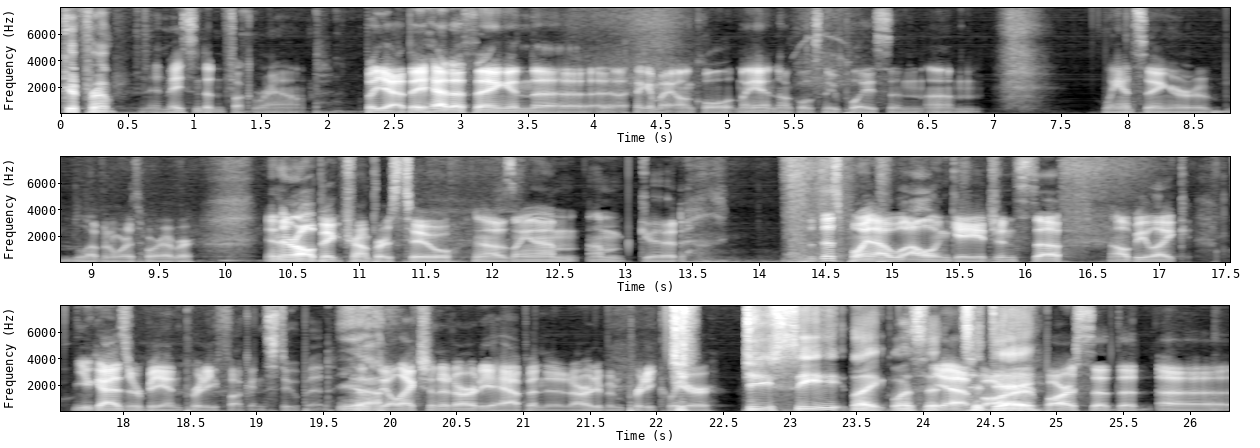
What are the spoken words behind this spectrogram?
Good for him. and Mason doesn't fuck around. But yeah, they had a thing in the I think at my uncle, my aunt and uncle's new place and um, Lansing or Leavenworth, wherever, and they're all big Trumpers too. And I was like, I'm I'm good. At this point, I will, I'll engage and stuff. I'll be like, you guys are being pretty fucking stupid. Yeah. the election had already happened. and It had already been pretty clear. Did you see like was it yeah, today? Barr, Barr said that uh,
